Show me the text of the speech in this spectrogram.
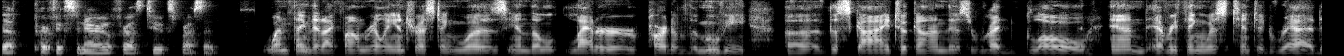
that perfect scenario for us to express it one thing that I found really interesting was in the latter part of the movie, uh, the sky took on this red glow and everything was tinted red.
